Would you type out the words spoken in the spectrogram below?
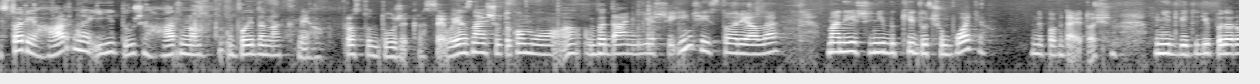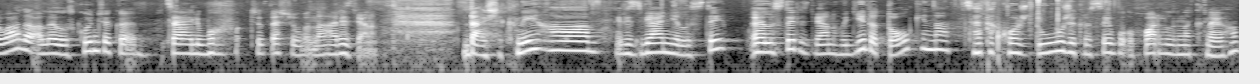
історія гарна і дуже гарно видана книга. Просто дуже красиво. Я знаю, що в такому е, виданні є ще інші історії, але в мене є ще ніби кіт у. Не пам'ятаю точно. Мені дві тоді подарували, але лоскунчик це любов чи те, що вона різдвяна. Далі книга Різдвяні листи. Е, Листи різдвяного діда Толкіна. Це також дуже красиво оформлена книга.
